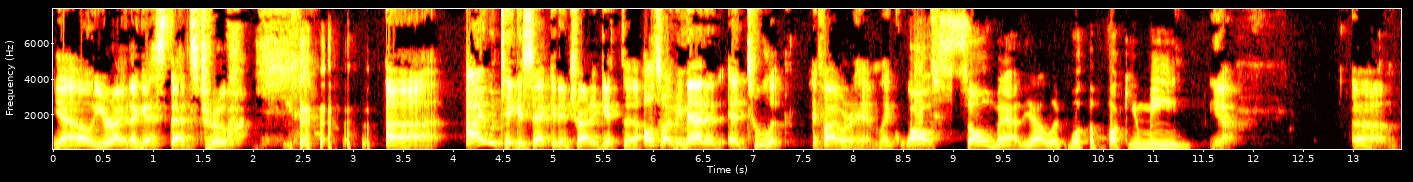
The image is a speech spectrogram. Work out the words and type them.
Yeah. Oh, you're right. I guess that's true. uh, I would take a second and try to get the. Also, I'd be mad at, at Tulip if I were him. Like, what? Oh, so mad. Yeah. Like, what the fuck you mean? Yeah. Um,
